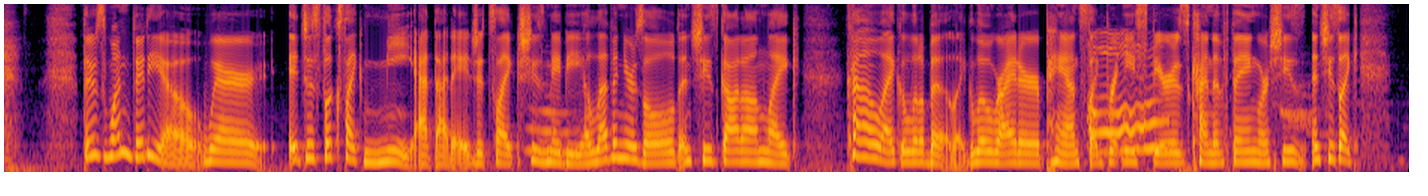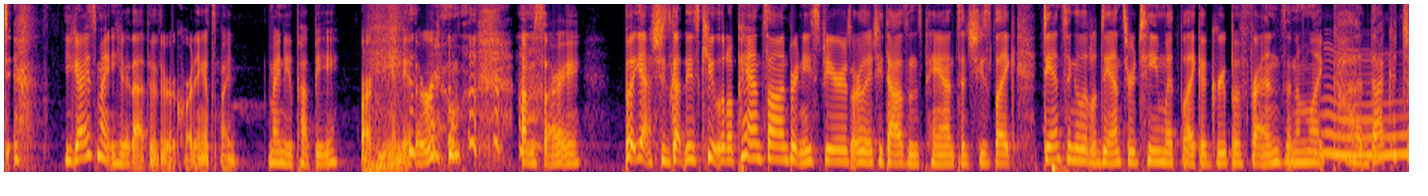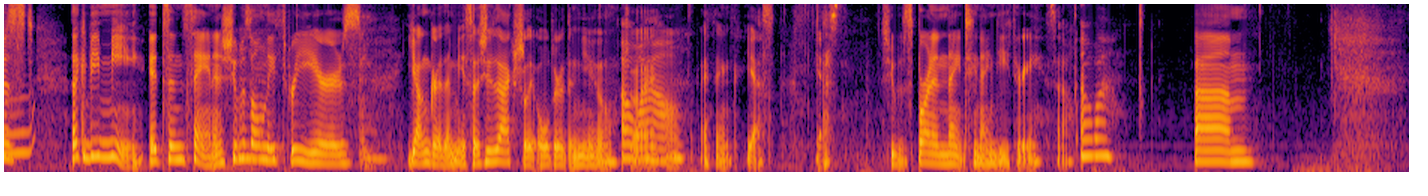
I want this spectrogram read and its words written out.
there's one video where it just looks like me at that age. It's like she's maybe 11 years old and she's got on like kind of like a little bit like lowrider pants, like Britney Spears kind of thing, where she's and she's like, d- you guys might hear that through the recording. It's my my new puppy barking in the other room. I'm sorry. But yeah, she's got these cute little pants on, Britney Spears early 2000s pants, and she's like dancing a little dance routine with like a group of friends. And I'm like, God, that could just, that could be me. It's insane. And she was only three years younger than me. So she's actually older than you. Oh, Joy, wow. I think. Yes. Yes. She was born in 1993. So Oh wow. um,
